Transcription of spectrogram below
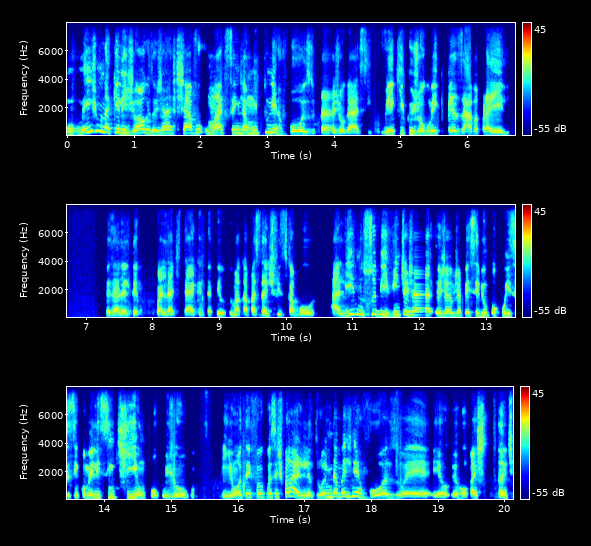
mesmo naqueles jogos, eu já achava o Max ainda muito nervoso para jogar. Assim. Via que, que o jogo meio que pesava para ele. Apesar dele ter qualidade técnica, ter uma capacidade física boa. Ali no sub-20 eu, já, eu já, já percebi um pouco isso, assim, como ele sentia um pouco o jogo. E ontem foi o que vocês falaram, ele entrou ainda mais nervoso, é, errou, errou bastante.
